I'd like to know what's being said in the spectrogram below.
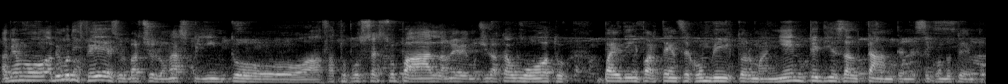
Abbiamo, abbiamo, difeso, il Barcellona ha spinto, ha fatto possesso palla, noi abbiamo girato a vuoto, un paio di ripartenze con Victor, ma niente di esaltante nel secondo tempo.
